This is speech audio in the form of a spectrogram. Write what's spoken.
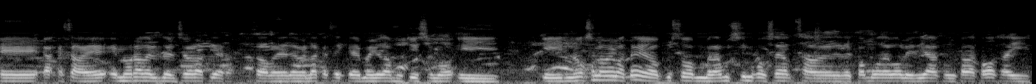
eh, ¿sabes? Es mejorado del, del cielo a la tierra, ¿sabes? De verdad que sí, que me ayuda muchísimo y, y no solo me bateo, incluso me da muchísimo consejo, ¿sabes? De cómo debo lidiar con cada cosa y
